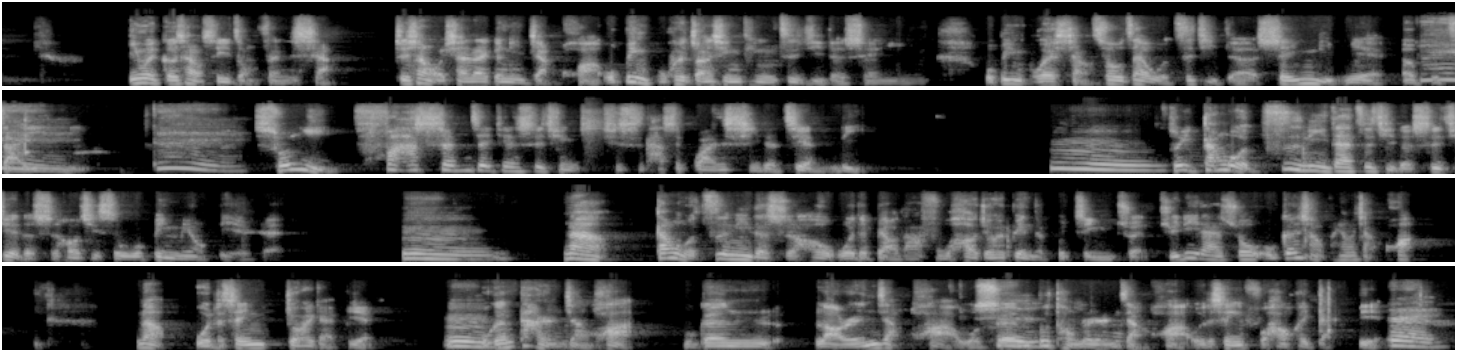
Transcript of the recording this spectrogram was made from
因为歌唱是一种分享。就像我现在在跟你讲话，我并不会专心听自己的声音，我并不会享受在我自己的声音里面，而不在意你。对，所以发生这件事情，其实它是关系的建立。嗯，所以当我自立在自己的世界的时候，其实我并没有别人。嗯，那当我自立的时候，我的表达符号就会变得不精准。举例来说，我跟小朋友讲话，那我的声音就会改变。嗯，我跟大人讲话，我跟老人讲话，我跟不同的人讲话，我的声音符号会改变。对，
